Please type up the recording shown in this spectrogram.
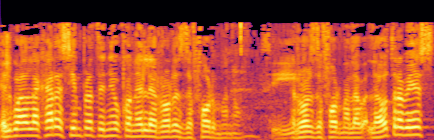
El Guadalajara siempre ha tenido con él errores de forma, ¿no? Sí. Errores de forma. La, la otra vez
